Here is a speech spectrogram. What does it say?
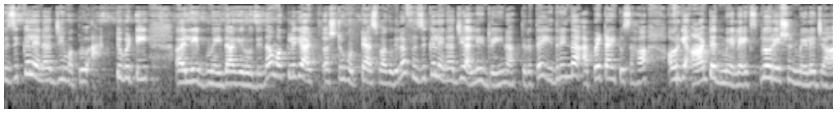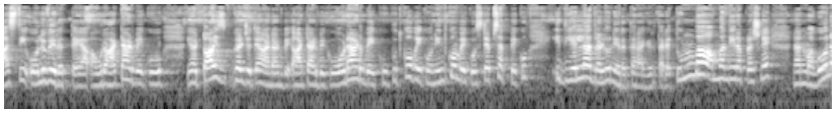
ಫಿಸಿಕಲ್ ಎನರ್ಜಿ ಮಕ್ಕಳು ಆ್ಯಕ್ಟಿವಿಟಿ ಅಲ್ಲಿ ಇದಾಗಿರೋದ್ರಿಂದ ಮಕ್ಕಳಿಗೆ ಅಷ್ಟು ಹೊಟ್ಟೆ ಹಸುವಾಗೋದಿಲ್ಲ ಫಿಸಿಕಲ್ ಎನರ್ಜಿ ಅಲ್ಲಿ ಡ್ರೈನ್ ಆಗ್ತಿರುತ್ತೆ. ಇದರಿಂದ ಅಪೆಟೈಟು ಸಹ ಅವ್ರಿಗೆ ಆಟದ ಮೇಲೆ ಎಕ್ಸ್ಪ್ಲೋರೇಷನ್ ಮೇಲೆ ಜಾಸ್ತಿ ಒಲವಿರುತ್ತೆ. ಅವ್ರು ಆಟ ಆಡಬೇಕು ಟಾಯ್ಸ್ಗಳ ಜೊತೆ ಆಡಾಡ್ಬೇಕು ಆಟ ಆಡಬೇಕು ಓಡಾಡಬೇಕು, ಕುತ್ಕೋಬೇಕು, ನಿಂತ್ಕೊಬೇಕು ಸ್ಟೆಪ್ಸ್ ಹಾಕಬೇಕು, ಇದು ಎಲ್ಲದರಲ್ಲೂ ನಿರತರಾಗಿರ್ತಾರೆ. ತುಂಬ ಅಮ್ಮಂದಿರ ಪ್ರಶ್ನೆ ನನ್ನ ಮಗುನ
